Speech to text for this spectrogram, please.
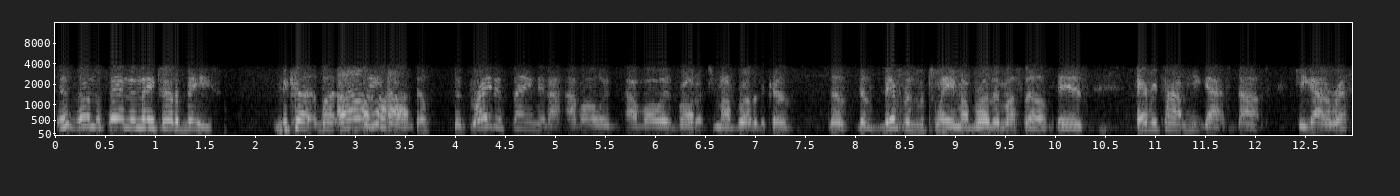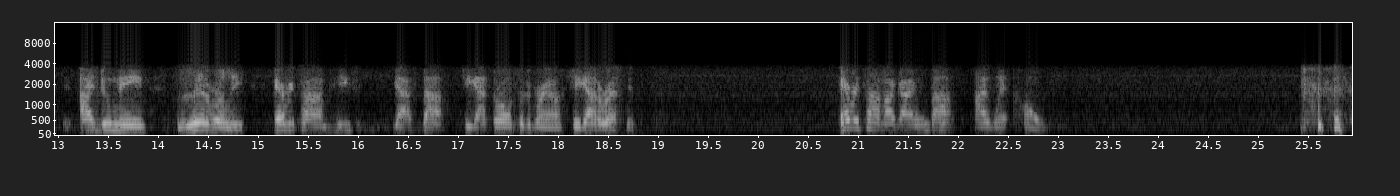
It's understanding the nature of the beast. Because, but uh-huh. the, the greatest thing that I, I've always I've always brought up to my brother because the the difference between my brother and myself is every time he got stopped, he got arrested. I do mean literally every time he got stopped, he got thrown to the ground, he got arrested. Every time I got stopped, I went home.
